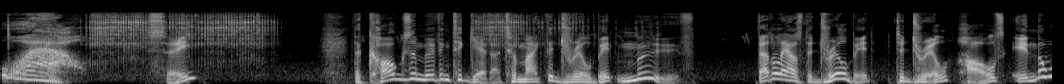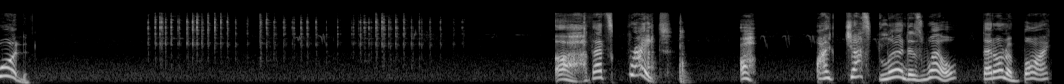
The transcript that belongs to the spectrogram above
Wow. See? The cogs are moving together to make the drill bit move. That allows the drill bit to drill holes in the wood. Oh, that's great. Oh, I just learned as well that on a bike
